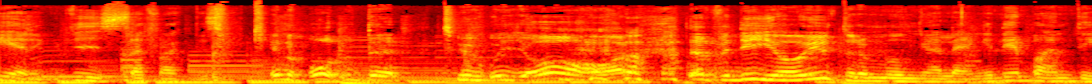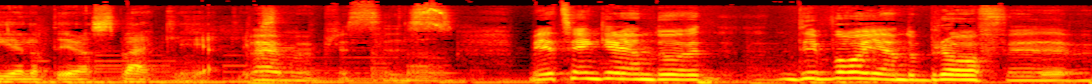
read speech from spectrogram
Digitalisering visar faktiskt vilken ålder du och jag har. Därför det gör ju inte de unga längre, det är bara en del av deras verklighet. Liksom. Nej men precis. Ja. Men jag tänker ändå, det var ju ändå bra för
